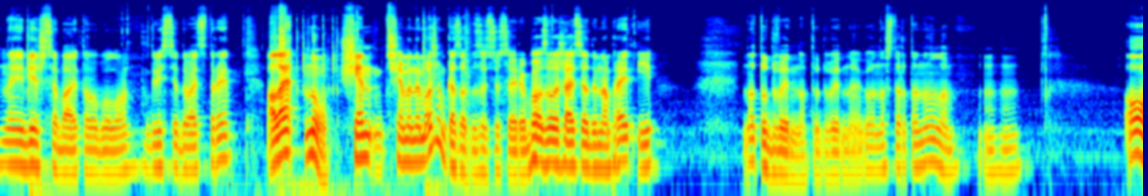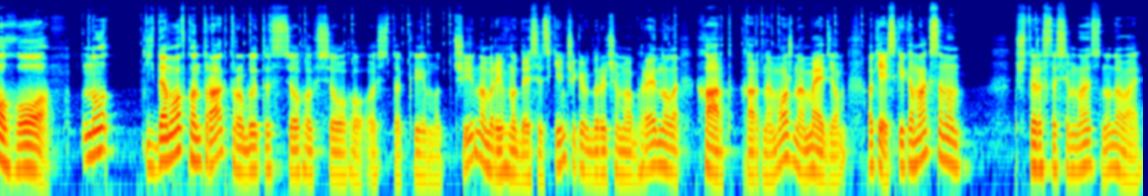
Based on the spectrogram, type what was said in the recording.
Найбільш це байтово було. 223. Але, ну, ще, ще ми не можемо казати за цю серію, бо залишається один апгрейд і. Ну, тут видно, тут видно, як воно стартануло. Угу. Ого. Ну, Йдемо в контракт робити з цього всього ось таким от чином. Рівно 10 скінчиків. До речі, ми апгрейднули. Хард. Хард не можна. Медіум. Окей, скільки максимум? 417, ну давай.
